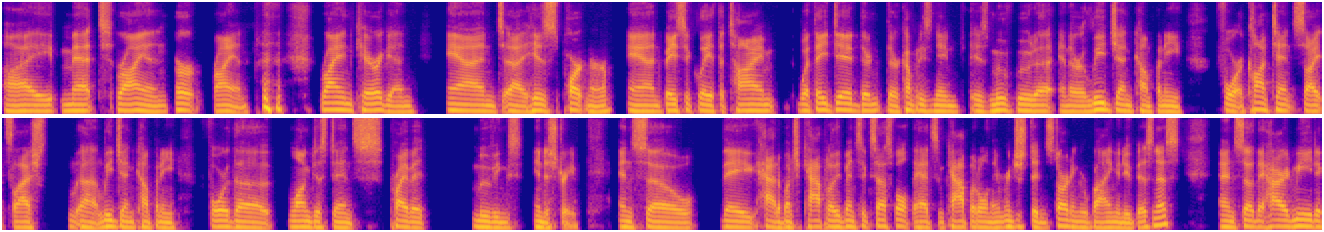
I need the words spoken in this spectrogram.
I met Brian or Ryan, Ryan Kerrigan and uh, his partner. And basically at the time, what they did, their their company's name is Move Buddha, and they're a lead gen company for a content site slash uh, lead gen company for the long distance private movings industry. And so they had a bunch of capital. They've been successful. They had some capital and they were interested in starting or buying a new business. And so they hired me to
